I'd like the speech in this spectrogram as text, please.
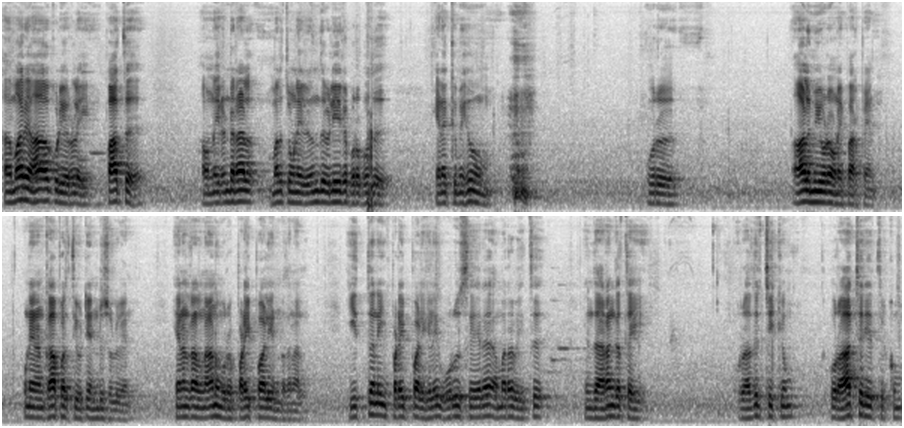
அது மாதிரி ஆகக்கூடியவர்களை பார்த்து அவன் இரண்டு நாள் மருத்துவமனையிலிருந்து வெளியேற போகிறபோது எனக்கு மிகவும் ஒரு ஆளுமையோடு அவனை பார்ப்பேன். உன்னை நான் காப்பாற்றி விட்டேன் என்று சொல்லுவேன். ஏனென்றால் நானும் ஒரு படைப்பாளி என்பதனால். இத்தனை படைப்பாளிகளை ஒரு சேர அமர வைத்து இந்த அரங்கத்தை ஒரு அதிர்ச்சிக்கும் ஒரு ஆச்சரியத்திற்கும்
